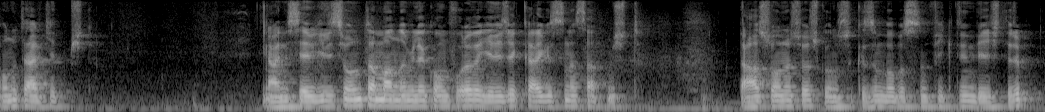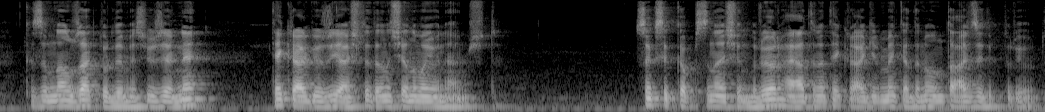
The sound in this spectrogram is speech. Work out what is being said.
onu terk etmişti. Yani sevgilisi onu tam anlamıyla konfora ve gelecek kaygısına satmıştı. Daha sonra söz konusu kızın babasının fikrini değiştirip kızımdan uzak dur demesi üzerine tekrar gözü yaşlı danışanıma yönelmişti. Sık sık kapısını aşındırıyor, hayatına tekrar girmek adına onu taciz edip duruyordu.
